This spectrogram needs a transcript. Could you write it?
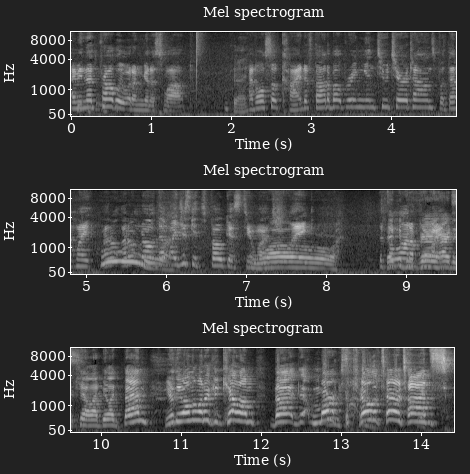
I mean, that's probably what I'm gonna swap. Okay. I've also kind of thought about bringing in two Teratons, but that might. I don't, I don't know. That might just get focused too much. Whoa. Like, it's they a could lot be of very points. hard to kill. I'd be like, Ben, you're the only one who can kill him. The, the Mercs kill the Teratons.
